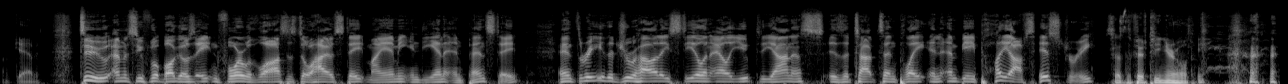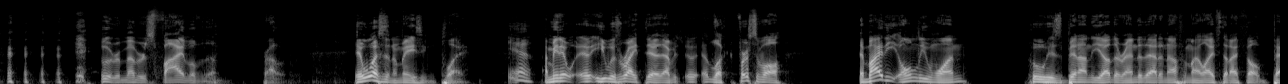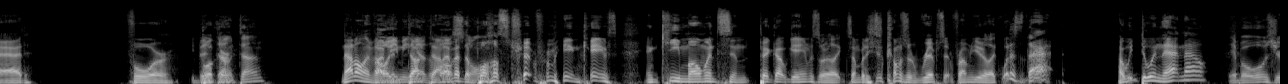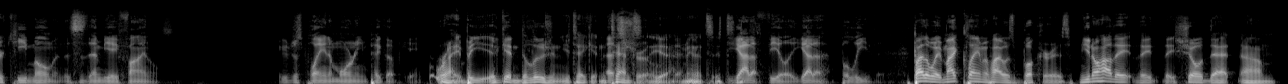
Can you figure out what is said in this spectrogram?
oh, Gavin. Two, MSU football goes eight and four with losses to Ohio State, Miami, Indiana, and Penn State. And three, the Jrue Holiday steal and alley oop to Giannis is a top ten play in NBA playoffs history. Says the fifteen year old who remembers five of them, probably. It was an amazing play. Yeah. I mean, it, it, he was right there. Was, uh, look, first of all, am I the only one who has been on the other end of that enough in my life that I felt bad for You've been Booker? dunked on? Not only have Oh, I been mean you had dunked on, I've had the ball stripped from me in games in key moments in pickup games where like somebody just comes and rips it from you. You're like, what is that? Are we doing that now? Yeah, but what was your key moment? This is the NBA Finals. You're just playing a morning pickup game. Right, but you, again, delusion. You take it That's intense. true. Yeah, Okay. I mean, it's, it's You got to feel it. You got to believe it. By the way, my claim if I was Booker is, you know how they they, they showed that um,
